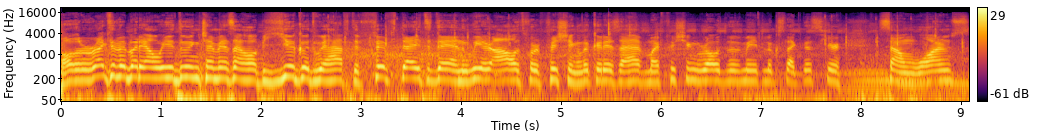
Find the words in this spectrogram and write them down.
Alright everybody, how are you doing champions? I hope you're good. We have the fifth day today and we're out for fishing. Look at this, I have my fishing rod with me. It looks like this here. Some worms.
